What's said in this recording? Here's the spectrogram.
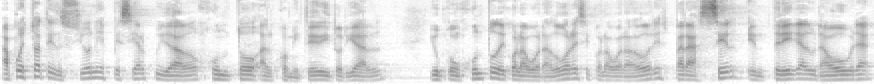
ha puesto atención y especial cuidado junto al comité editorial y un conjunto de colaboradores y colaboradores para hacer entrega de una obra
